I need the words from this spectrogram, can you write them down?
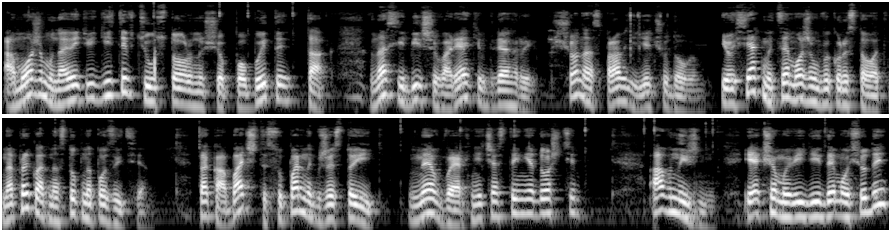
А можемо навіть відійти в цю сторону, щоб побити так. У нас є більше варіантів для гри, що насправді є чудовим. І ось як ми це можемо використовувати. Наприклад, наступна позиція. Така, бачите, суперник вже стоїть не в верхній частині дошці, а в нижній. І якщо ми відійдемо сюди,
